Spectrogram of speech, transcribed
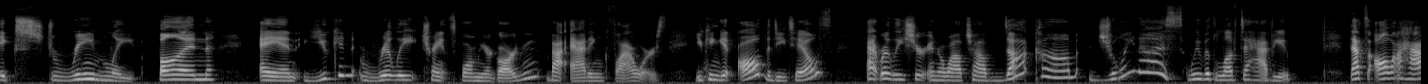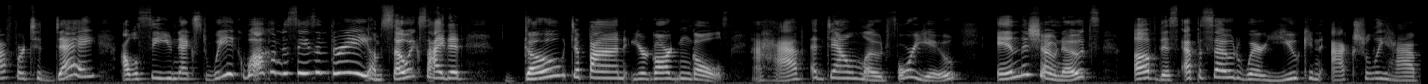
extremely fun and you can really transform your garden by adding flowers. You can get all the details at releaseyourinnerwildchild.com. Join us. We would love to have you. That's all I have for today. I will see you next week. Welcome to season three. I'm so excited. Go define your garden goals. I have a download for you in the show notes of this episode where you can actually have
